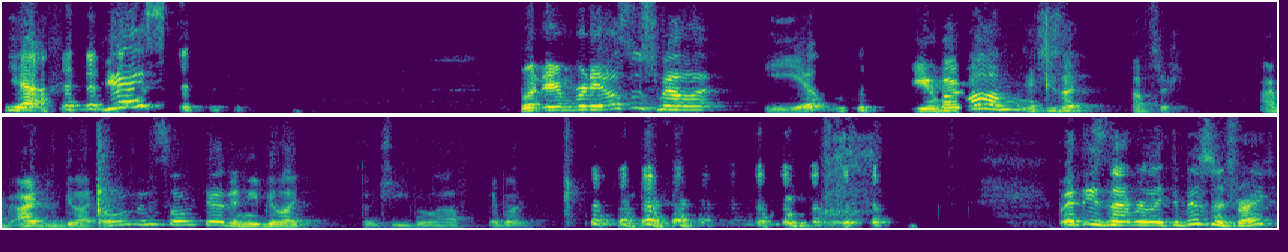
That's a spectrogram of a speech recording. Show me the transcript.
Yeah. Yes. But everybody else will smell it. yep. You know, my mom, and she's like, upstairs. I, I'd be like, oh, this is so good. And he'd be like, don't you even laugh. They'd be like, but isn't that really like the business, right?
